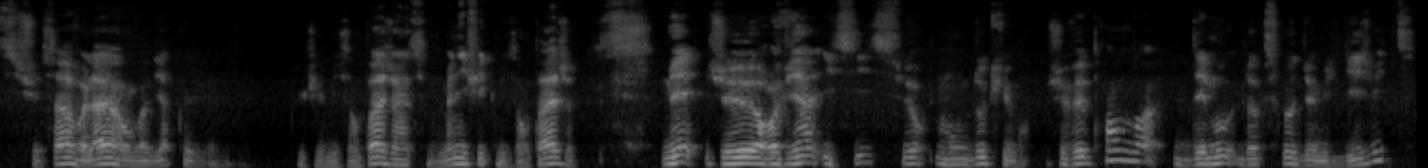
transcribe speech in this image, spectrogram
si je fais ça, voilà, on va dire que, j'ai mis en page, hein, c'est une magnifique mise en page. Mais je reviens ici sur mon document. Je vais prendre démo Docsflow 2018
